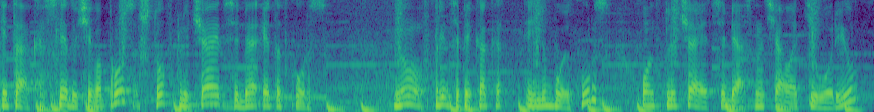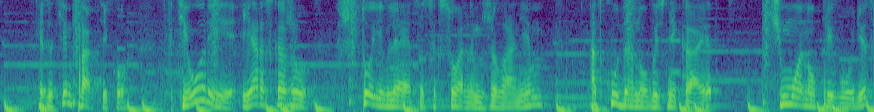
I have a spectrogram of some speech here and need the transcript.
Итак, следующий вопрос. Что включает в себя этот курс? Ну, в принципе, как и любой курс, он включает в себя сначала теорию и затем практику. В теории я расскажу, что является сексуальным желанием, откуда оно возникает, чему оно приводит,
